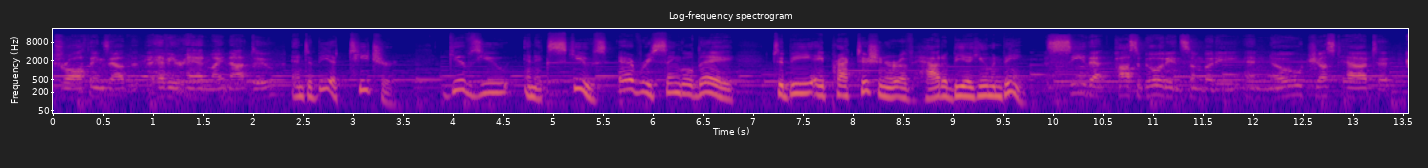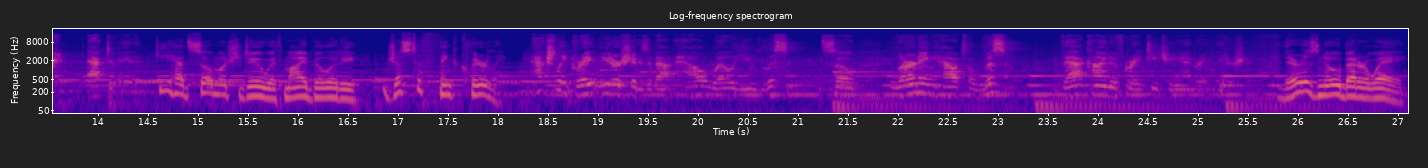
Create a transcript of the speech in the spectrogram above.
draw things out that the heavier hand might not do. And to be a teacher gives you an excuse every single day to be a practitioner of how to be a human being. See that possibility in somebody and know just how to activate it. He had so much to do with my ability just to think clearly. Actually, great leadership is about how well you listen. So, learning how to listen, that kind of great teaching and great leadership. There is no better way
